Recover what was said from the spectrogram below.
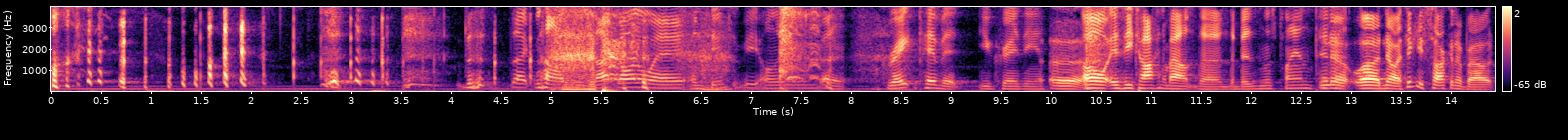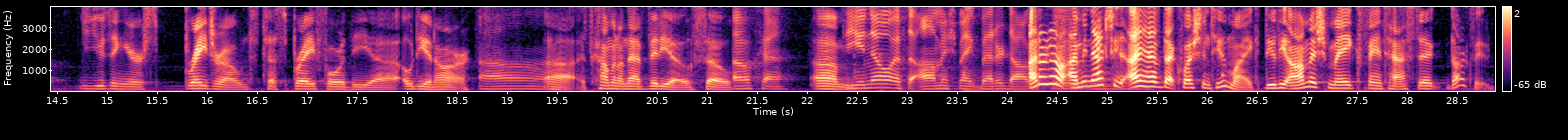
What? this technology is not going away and seems to be only getting better. Great pivot, you crazy. oh, is he talking about the the business plan pivot? No, uh, no. I think he's talking about using your s- spray drones to spray for the uh, ODNR. Oh. Uh, it's common on that video. So Okay. um, Do you know if the Amish make better dog? I don't know. I mean, actually, I have that question too, Mike. Do the Amish make fantastic dog food?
